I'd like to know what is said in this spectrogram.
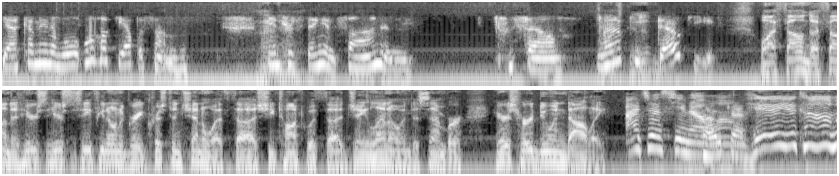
yeah, come in and we'll we'll hook you up with something interesting and fun, and so okie good. dokie. Well, I found I found it. Here's here's to see if you don't agree. Kristin Chenoweth, uh, she talked with uh, Jay Leno in December. Here's her doing Dolly. I just, you know, Okay. um, here you come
